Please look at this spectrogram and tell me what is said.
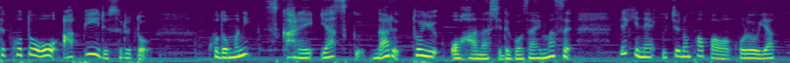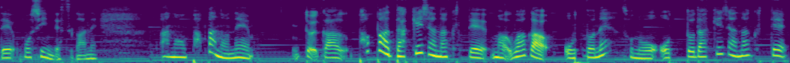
てことをアピールすると子供に好かれやすくなるというお話でございます。ぜひね、うちのパパはこれをやってほしいんですがね、あの、パパのね、というか、パパだけじゃなくて、まあ、我が夫ね、その夫だけじゃなくて、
